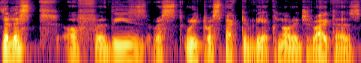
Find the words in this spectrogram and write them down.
The list of uh, these retrospectively acknowledged writers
